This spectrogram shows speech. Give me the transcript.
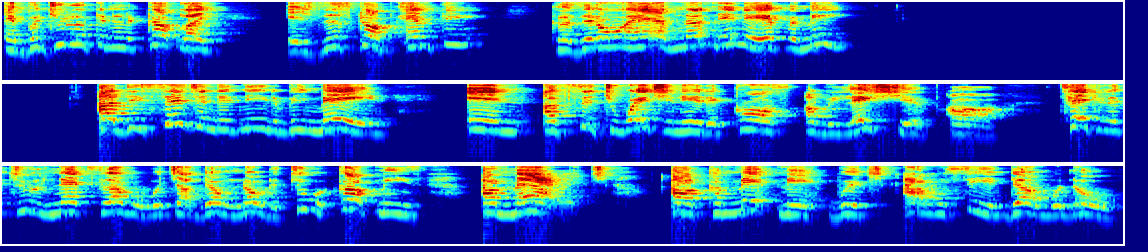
And but you looking in the cup like, is this cup empty? Because it don't have nothing in there for me. A decision that need to be made in a situation here that cause a relationship, uh, taking it to the next level, which I don't know. The two of cup means a marriage, a commitment, which I don't see it done with no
